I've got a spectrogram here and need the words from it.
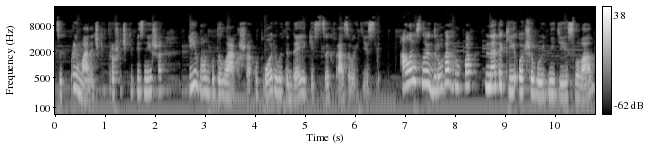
цих прийменочків трошечки пізніше, і вам буде легше утворювати деякі з цих фразових дієслів. Але існує друга група не такі очевидні дієслова.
